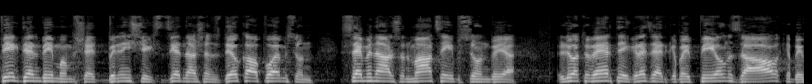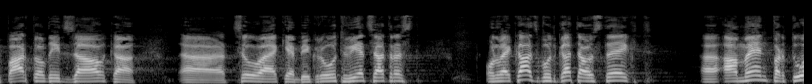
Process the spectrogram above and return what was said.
piekdien bija mums šeit brīnišķīgs dziedināšanas dievkalpojums un seminārs un mācības, un bija ļoti vērtīgi redzēt, ka bija pilna zāle, ka bija pārpildīta zāle, ka uh, cilvēkiem bija grūti vietas atrast. Un vai kāds būtu gatavs teikt uh, amen par to,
